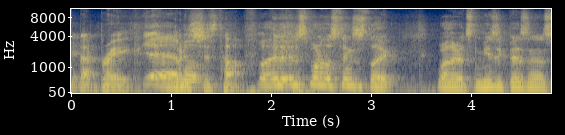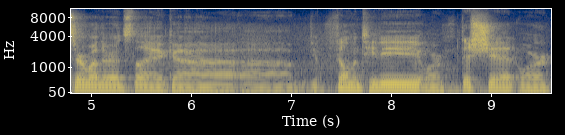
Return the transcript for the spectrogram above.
get that break, Yeah, but well- it's just tough. Well, and it's one of those things. It's like whether it's the music business or whether it's like uh, uh, you know, film and TV or this shit or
